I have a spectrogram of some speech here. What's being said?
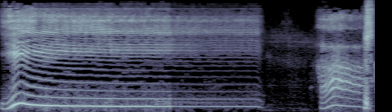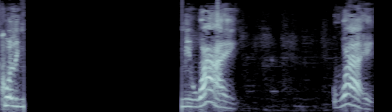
Yee. Ah, just calling me. Why? Why?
